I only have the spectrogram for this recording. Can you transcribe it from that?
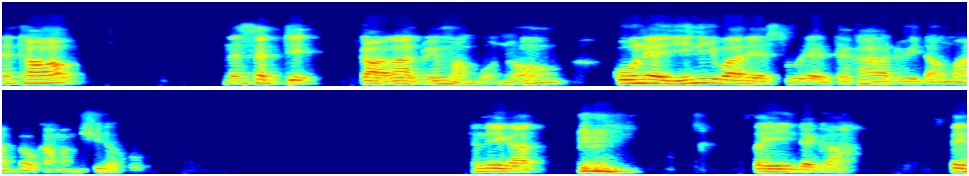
2021 ကာလအတွင်းမှာပေါ့နော်ကိုယ်နဲ့ရင်းနှီးပါတယ်ဆိုတဲ့တကားတွေတောင်းမှလောကမှာမရှိတော့ဘူးဒီနေ့ကသိန်တကားသိန်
